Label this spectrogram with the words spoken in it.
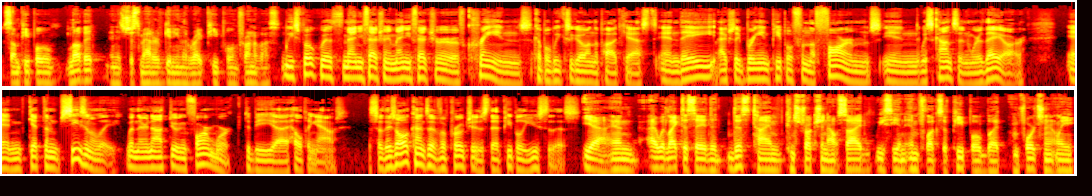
some people love it, and it's just a matter of getting the right people in front of us. We spoke with manufacturing manufacturer of cranes a couple of weeks ago on the podcast, and they actually bring in people from the farms in Wisconsin where they are and get them seasonally when they're not doing farm work to be uh, helping out. So there's all kinds of approaches that people use to this. Yeah, and I would like to say that this time construction outside we see an influx of people, but unfortunately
